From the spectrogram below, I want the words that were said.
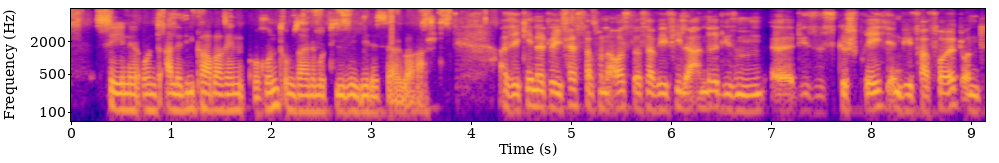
Szene und alle Liebhaberinnen rund um seine Motive jedes Jahr überrascht. Also ich gehe natürlich fest davon aus, dass er wie viele andere diesem, äh, dieses Gespräch irgendwie verfolgt und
